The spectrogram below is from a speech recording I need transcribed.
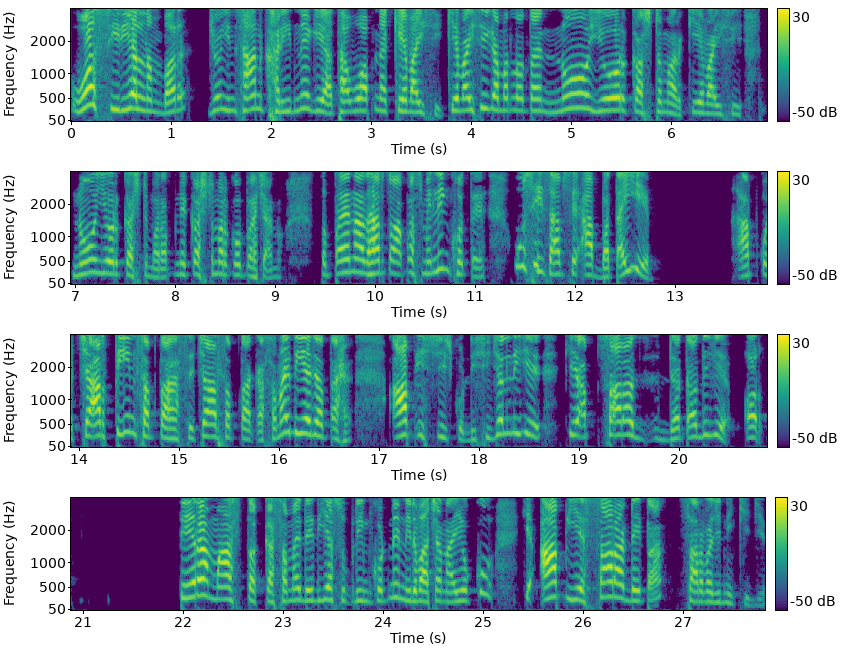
वो सीरियल नंबर जो इंसान खरीदने गया था, वो अपना के वाई के मतलब होता है know your customer K Y know your customer अपने कस्टमर को पहचानो। तो पैन आधार तो आपस में लिंक होते हैं। उस हिसाब से आप बताइए आपको चार, तीन सप्ताह से चार सप्ताह का समय दिया जाता है। आप इस चीज़ को डिसीज़न लीजिए कि आप सारा डाटा दीजिए और तेरह मार्च तक का समय दे दिया सुप्रीम कोर्ट ने, निर्वाचन आयोग को, कि आप ये सारा डेटा सार्वजनिक कीजिए।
